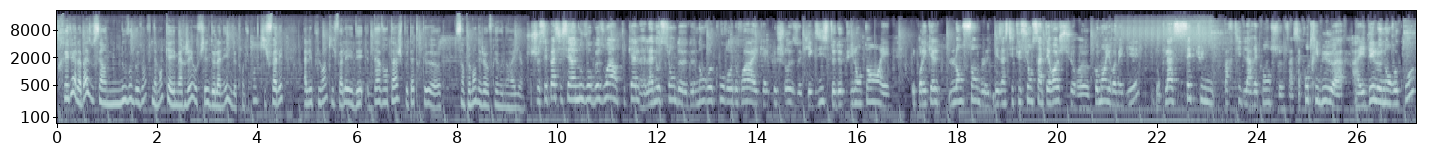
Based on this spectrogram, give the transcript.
prévu à la base ou c'est un nouveau besoin finalement qui a émergé au fil de l'année? Vous vous êtes rendu compte qu'il fallait aller plus loin, qu'il fallait aider davantage peut-être que euh, simplement déjà offrir une oreille? Je ne sais pas si c'est un nouveau besoin. En tout cas, la notion de, non-recours au droit est quelque chose qui existe depuis longtemps et, pour lesquels l'ensemble des institutions s'interrogent sur euh, comment y remédier. Donc là, c'est une partie de la réponse, enfin, ça contribue à aider le non-recours.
